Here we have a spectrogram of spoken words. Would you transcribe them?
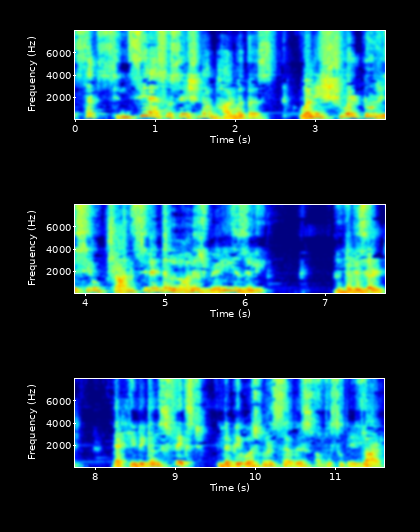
such sincere association of Bhagavatas, one is sure to receive transcendental knowledge very easily, with the result that he becomes fixed in the devotional service of the Supreme Lord.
